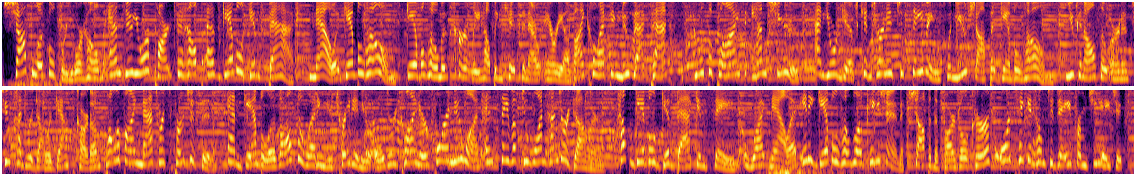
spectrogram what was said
Shop local for your home and do your part to help as Gamble gives back. Now at Gamble Home. Gamble Home is currently helping kids in our area by collecting new backpacks, school supplies, and shoes. And your gift can turn into savings when you shop at Gamble Home. You can also earn a $200 gas card on qualifying mattress purchases. And Gamble is also letting you trade in your old recliner for a new one and save up to $100. Help Gamble give back and save right now at any Gamble Home location. Shop at the Farville Curve or take it home today from GH Express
